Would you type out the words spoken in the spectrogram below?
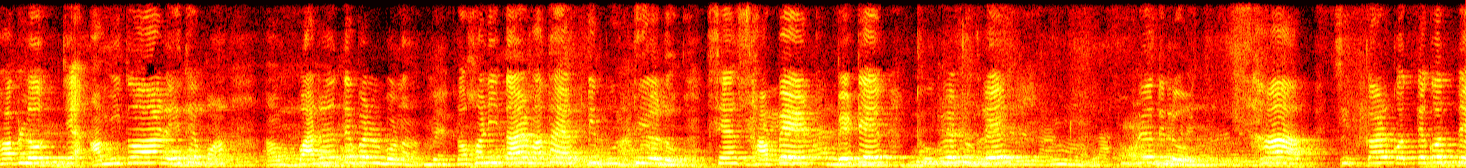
ভাবলো যে আমি তো আর এতে বা- বার পারব না। তখনই তার মাথায় একটি বুদ্ধি এলো। সে সাপের পেটে ঠুকরে ঠুকরে ঠুকরে দিল। সাপ চিৎকার করতে করতে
